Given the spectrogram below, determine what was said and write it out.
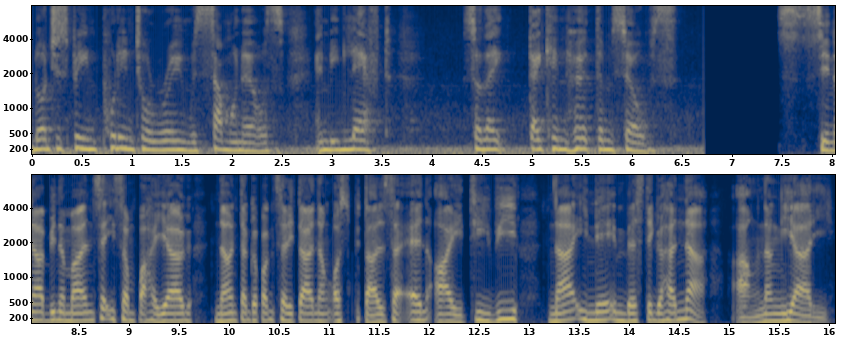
not just being put into a room with someone else and be left so they, they can hurt themselves. Sinabi naman sa isang pahayag ng tagapagsalita ng ospital sa NITV na iniimbestigahan na ang nangyari.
